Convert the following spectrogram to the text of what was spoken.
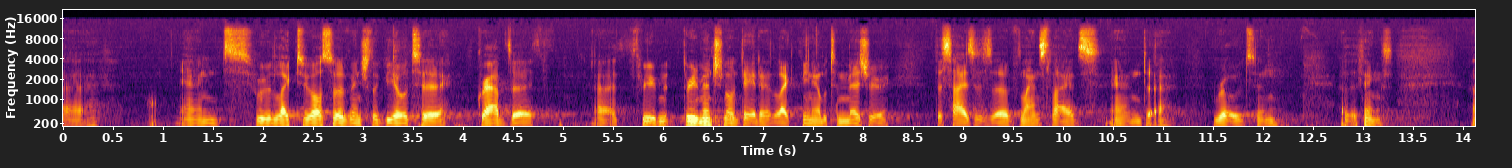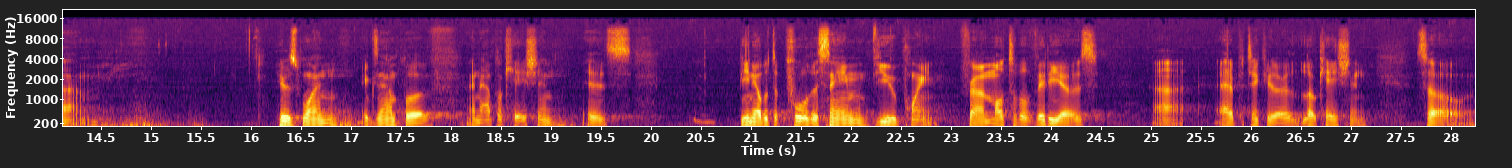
Uh, and we would like to also eventually be able to grab the uh, three, three-dimensional data, like being able to measure the sizes of landslides and uh, roads and other things. Um, here's one example of an application is being able to pull the same viewpoint from multiple videos uh, at a particular location. So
